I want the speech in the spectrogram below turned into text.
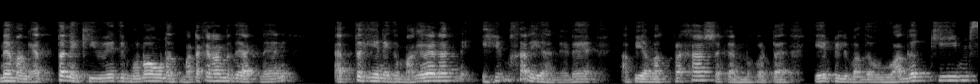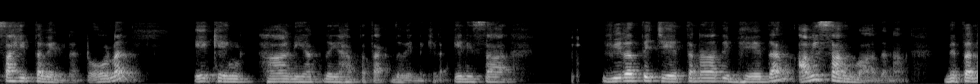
නෑ මං ඇත්තනේ කිව්වේ ඉතින් මොනවා වුණත් මට කරන්න දෙයක් නෑනේ ඇත්ත කියන එක මගේ වැඩක් නේ. එහෙම හරියන්නේ නෑ. අපි යමක් ප්‍රකාශ කරනකොට ඒ පිළිබඳව වගකීම් සහිත වෙන්නට ඕන. ඒකෙන් හානියක්ද යහපතක්ද වෙන්න කියලා. ඒ නිසා විරති චේතනාදි භේදං අවිසංවාදන. මෙතන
